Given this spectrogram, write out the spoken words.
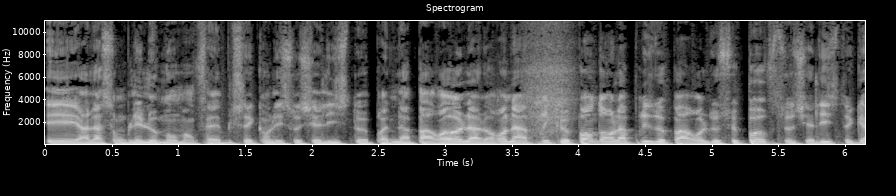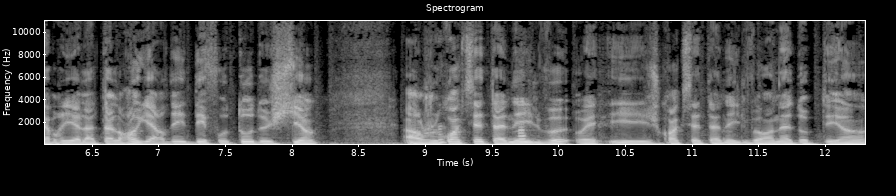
Et à l'Assemblée, le moment faible, c'est quand les socialistes prennent la parole. Alors on a appris que pendant la prise de parole de ce pauvre socialiste, Gabriel Attal regardait des photos de chiens. Alors je crois que cette année il veut, et je crois que cette année il veut en adopter un.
